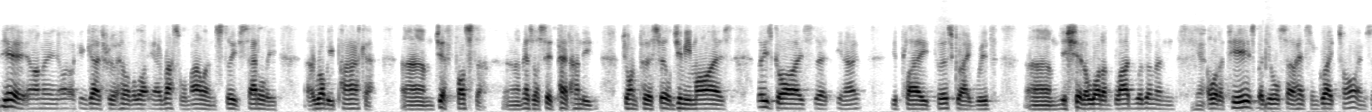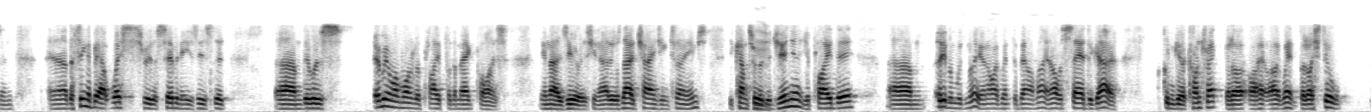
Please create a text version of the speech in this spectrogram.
Yeah, I mean, I I can go through a hell of a lot. You know, Russell Mullen, Steve Satterley, uh, Robbie Parker, um, Jeff Foster, um, as I said, Pat Hundy, John Purcell, Jimmy Myers. These guys that you know you played first grade with. Um, you shed a lot of blood with them and Yeah. a lot of tears, but you also had some great times. And uh, the thing about West through the 70s is that um, there was everyone wanted to play for the Magpies in those eras. You know, there was no changing teams. You come through as a junior, you played there. Um, even with me, and I went to Balmain. I was sad to go. I couldn't get a contract, but I, I, I went. But I still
